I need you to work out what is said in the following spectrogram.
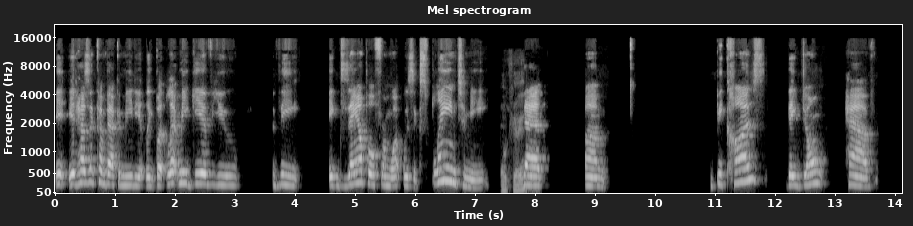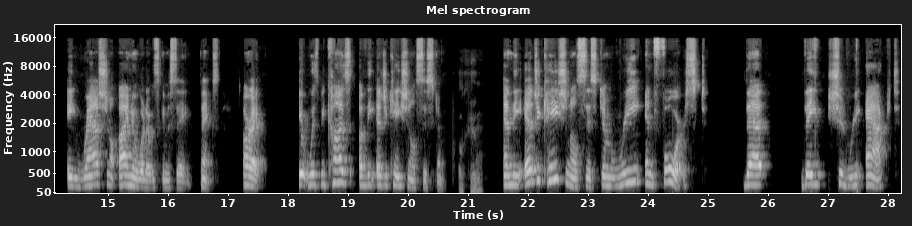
it, it hasn't come back immediately. But let me give you the example from what was explained to me Okay. that um, because they don't have a rational i know what i was going to say thanks all right it was because of the educational system. Okay. and the educational system reinforced that they should react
